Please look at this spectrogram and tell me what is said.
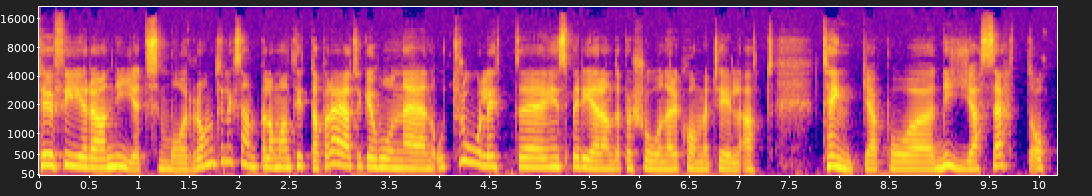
TV4 Nyhetsmorgon till exempel om man tittar på det. Jag tycker hon är en otroligt eh, inspirerande person när det kommer till att tänka på nya sätt och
